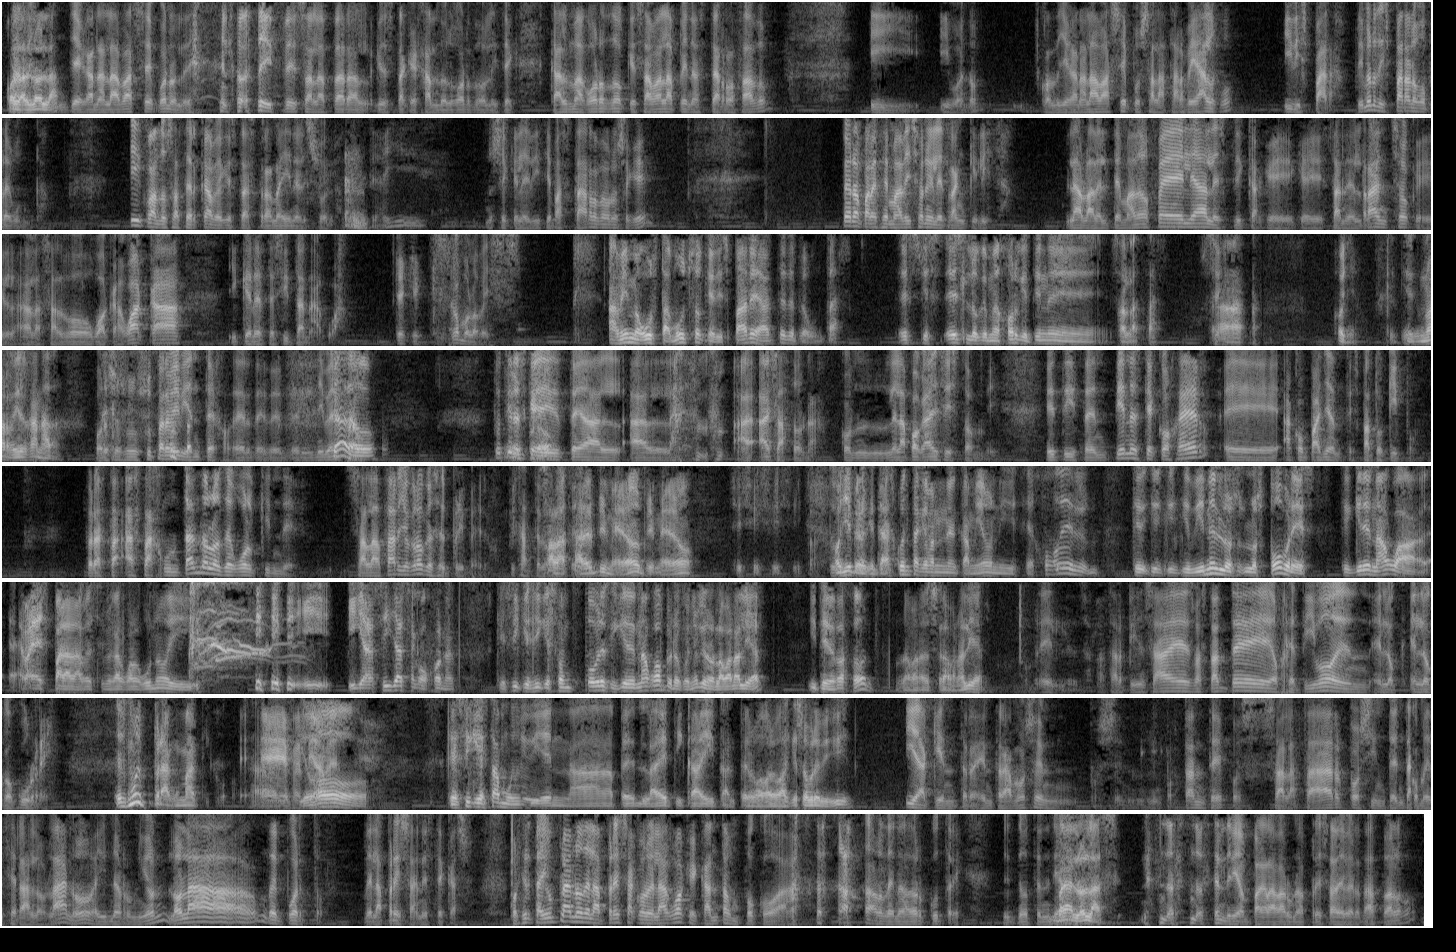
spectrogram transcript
con la Lola. Llegan a la base, bueno, le, le dice Salazar al que se está quejando el gordo, le dice, calma gordo, que esa bala apenas te ha rozado. Y, bueno, cuando llegan a la base, pues Salazar ve algo y dispara. Primero dispara, luego pregunta. Y cuando se acerca ve que está Strana ahí en el suelo. "Ay", no sé qué le dice, bastardo, no sé qué. Pero aparece Madison y le tranquiliza. Le habla del tema de Ofelia, le explica que, que está en el rancho, que la, la salvó Waka Waka y que necesitan agua. ¿Qué, qué, cómo lo ves? A mí me gusta mucho que dispare antes de preguntar. Es que es, es lo que mejor que tiene Salazar. O sea, coño, que, que no arriesga nada. Por eso es un superviviente, joder, de- de- del nivel Claro. pro. Tú tienes que irte al, al- a, a esa zona con el apocalipsis zombie. Y te dicen, tienes que coger eh, acompañantes para tu equipo. Pero hasta, hasta juntando los de Walking Dead. Salazar yo creo que es el primero. Fíjate. Salazar el primero, el primero. Sí, sí, sí, sí. Oye, pero que te das cuenta que van en el camión y dice, joder, que, que, que- vienen los, los pobres, que quieren agua. Eh, voy a disparar a ver si me cargo alguno y, y, y así ya se acojonan. Que sí, que sí, que son pobres que quieren agua, pero coño, que nos la van a liar. Y tiene razón, la van a- se la van a liar. hombre, el Salazar piensa es bastante objetivo en, en lo, en lo que ocurre. Es muy pragmático. o sea, efectivamente. Que sí que está muy bien la, la ética y tal, pero hay que sobrevivir. Y aquí entra- entramos en, pues, en lo importante, pues Salazar pues intenta convencer a Lola, ¿no? Hay una reunión, Lola del puerto, de la presa en este caso. Por cierto, hay un plano de la presa con el agua que canta un poco a, a ordenador cutre. No tendrían, Vaya Lolas. no, no tendrían para grabar una presa de verdad o algo,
